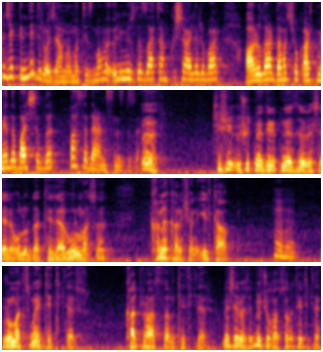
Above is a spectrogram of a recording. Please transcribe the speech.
Öncelikle nedir hocam romatizma ve önümüzde zaten kış ayları var. Ağrılar daha çok artmaya da başladı. Bahseder misiniz bize? Evet. Kişi üşütme, grip, nezle vesaire olur da tedavi olmazsa kana karışan iltihap, romatizmayı tetikler, kalp rahatsızlarını tetikler vesaire vesaire birçok hastalığı tetikler.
